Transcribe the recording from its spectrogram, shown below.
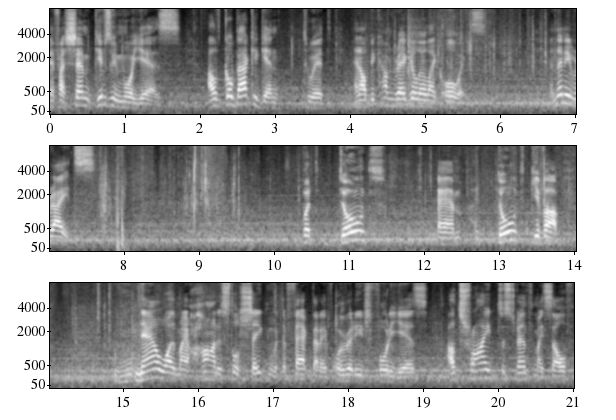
if Hashem gives me more years, I'll go back again to it and I'll become regular like always. And then he writes, but don't, um, don't give up. Now, while my heart is still shaking with the fact that I've already reached 40 years, I'll try to strengthen myself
